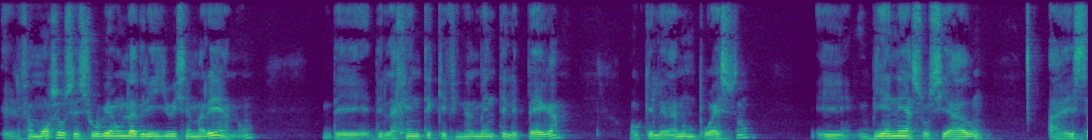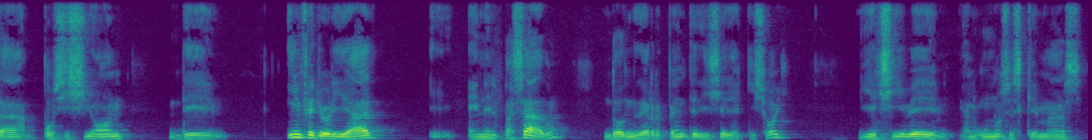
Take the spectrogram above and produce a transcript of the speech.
el famoso se sube a un ladrillo y se marea, ¿no? De, la gente que finalmente le pega o que le dan un puesto, eh, viene asociado a esa posición de inferioridad eh, en el pasado, donde de repente dice de aquí soy y exhibe algunos esquemas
